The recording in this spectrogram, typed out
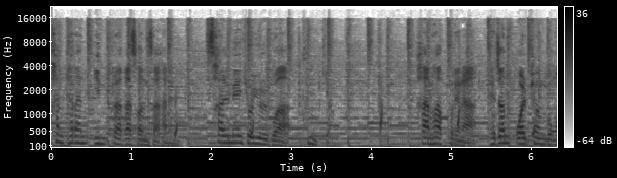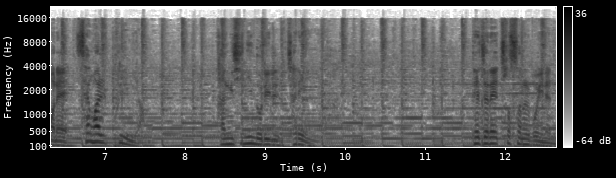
탄탄한 인프라가 선사하는 삶의 효율과 품격. 한화풀레나 대전 월평공원의 생활 프리미엄. 당신이 노릴 차례입니다. 대전의 첫 선을 보이는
